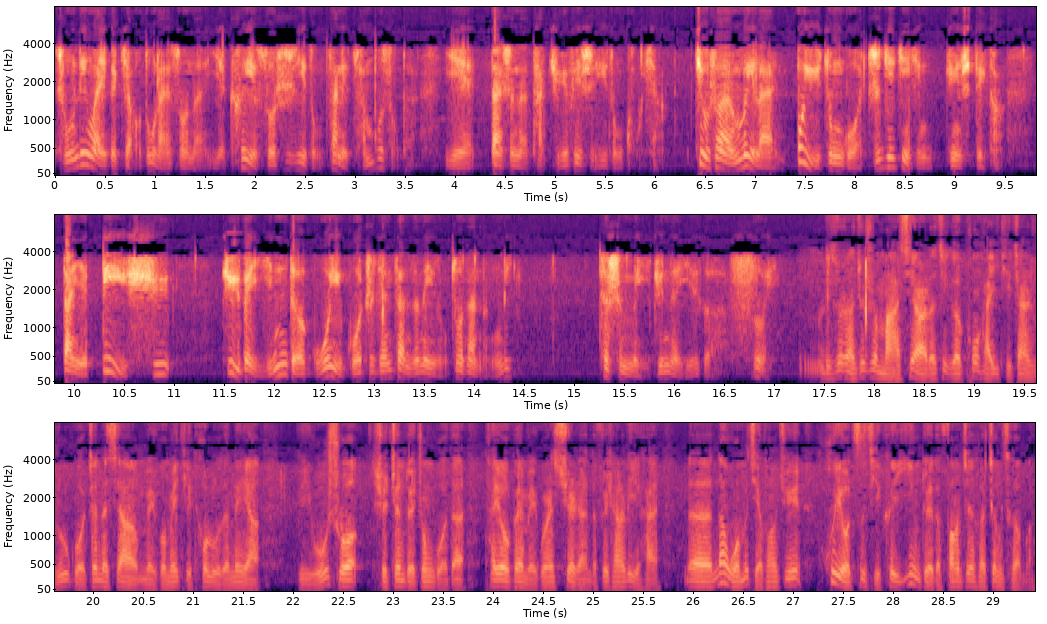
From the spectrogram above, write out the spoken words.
从另外一个角度来说呢，也可以说是一种战略传播手段。也，但是呢，它绝非是一种恐吓。就算未来不与中国直接进行军事对抗，但也必须具备赢得国与国之间战争的一种作战能力。这是美军的一个思维。李所长，就是马歇尔的这个空海一体战，如果真的像美国媒体透露的那样。比如说是针对中国的，他又被美国人渲染的非常厉害。那，那我们解放军会有自己可以应对的方针和政策吗？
